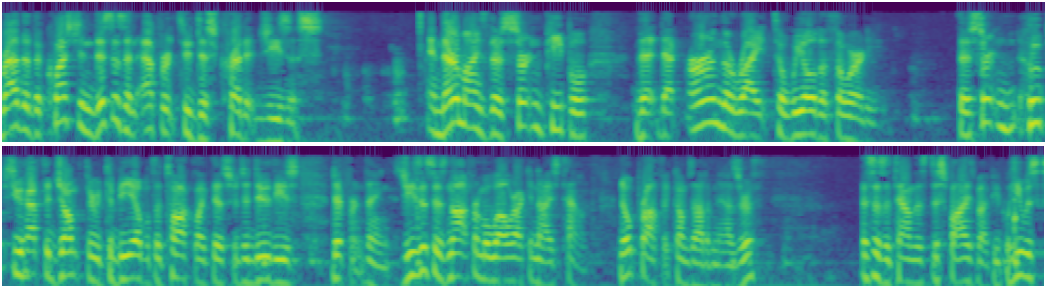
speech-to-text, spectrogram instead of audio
Rather, the question, this is an effort to discredit Jesus. In their minds, there's certain people that, that earn the right to wield authority. There's certain hoops you have to jump through to be able to talk like this or to do these different things. Jesus is not from a well recognized town. No prophet comes out of Nazareth. This is a town that's despised by people. He was,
